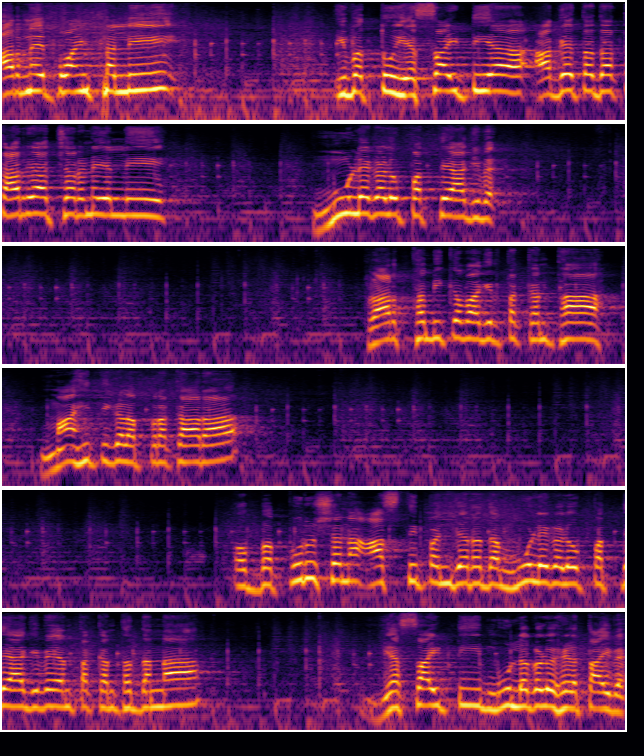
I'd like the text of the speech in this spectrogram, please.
ಆರನೇ ಪಾಯಿಂಟ್ನಲ್ಲಿ ಇವತ್ತು ಎಸ್ ಐ ಟಿಯ ಅಗೆತದ ಕಾರ್ಯಾಚರಣೆಯಲ್ಲಿ ಮೂಳೆಗಳು ಪತ್ತೆಯಾಗಿವೆ. ಪ್ರಾಥಮಿಕವಾಗಿರ್ತಕ್ಕಂಥ ಮಾಹಿತಿಗಳ ಪ್ರಕಾರ ಒಬ್ಬ ಪುರುಷನ ಆಸ್ತಿ ಪಂಜರದ ಮೂಳೆಗಳು ಪತ್ತೆಯಾಗಿವೆ ಅಂತಕ್ಕಂಥದ್ದನ್ನು ಎಸ್ ಐ ಟಿ ಮೂಲಗಳು ಹೇಳ್ತಾ ಇವೆ.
